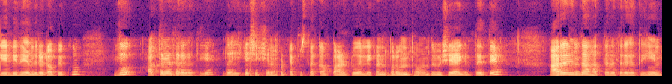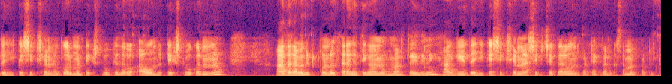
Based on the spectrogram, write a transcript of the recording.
ಎಲ್ಲಿದೆ ಅಂದರೆ ಟಾಪಿಕ್ಕು ಇದು ಹತ್ತನೇ ತರಗತಿಯ ದೈಹಿಕ ಶಿಕ್ಷಣ ಪಠ್ಯಪುಸ್ತಕ ಪಾರ್ಟ್ ಟು ಅಲ್ಲಿ ಕಂಡುಬರುವಂಥ ಒಂದು ವಿಷಯ ಆಗಿರ್ತೈತೆ. ಆರರಿಂದ ಹತ್ತನೇ ತರಗತಿ ಏನು ದೈಹಿಕ ಶಿಕ್ಷಣ ಗೌರ್ಮೆಂಟ್ ಟೆಕ್ಸ್ಟ್ ಬುಕ್ ಇದಾವೆ ಆ ಒಂದು ಟೆಕ್ಸ್ಟ್ ಬುಕ್ಕನ್ನು ಆಧಾರವಾಗಿಟ್ಕೊಂಡು ತರಗತಿಗಳನ್ನು ಮಾಡ್ತಾ ಇದ್ದೀನಿ. ಹಾಗೆ ದೈಹಿಕ ಶಿಕ್ಷಣ ಶಿಕ್ಷಕರ ಒಂದು ಪಠ್ಯಕ್ರಮಕ್ಕೆ ಸಂಬಂಧಪಟ್ಟಂಥ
